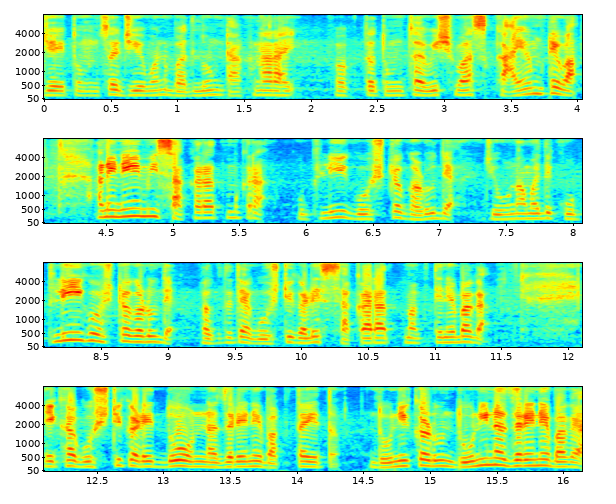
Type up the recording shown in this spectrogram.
जे तुमचं जीवन बदलून टाकणार आहे. फक्त तुमचा विश्वास कायम ठेवा आणि नेहमी सकारात्मक राहा. कुठलीही गोष्ट घडू द्या. जीवनामध्ये कुठलीही गोष्ट घडू द्या. फक्त त्या गोष्टीकडे सकारात्मकतेने बघा. एका गोष्टीकडे दोन नजरेने बघता येतं. दोन्हीकडून दोन्ही नजरेने बघा.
